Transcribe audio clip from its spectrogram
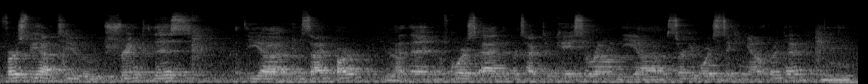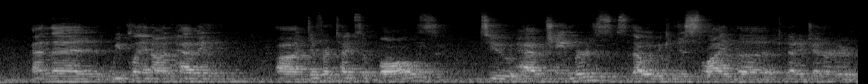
first we have to shrink this, the uh, inside part, Yeah. and then, of course, add the protective case around the uh, circuit board sticking out right there. Mm-hmm. And then we plan on having uh, different types of balls to have chambers, so that way we can just slide the kinetic generator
